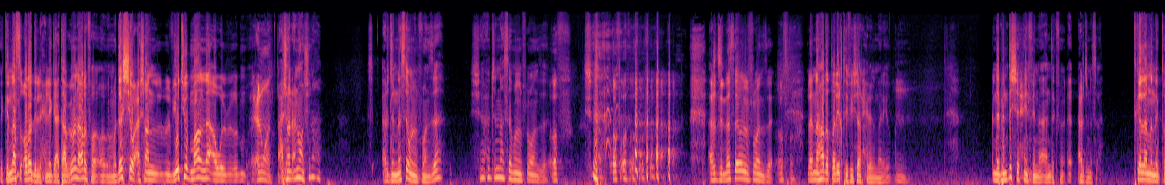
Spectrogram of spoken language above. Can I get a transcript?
لكن الناس already اللي الحين قاعد يتابعونا عرفوا هم دشوا عشان اليوتيوب مالنا أو ال- العنوان عشان عنوان شنو هذا؟ عرج النسا والإنفلونزا؟ شنو عرج النسا والإنفلونزا؟ أوف أوف أوف أوف عرج النسا والإنفلونزا أوف لأن هذا طريقتي في شرحي للمريض. نبي ندش الحين فينا عندك في عرج النساء تكلمنا إنك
